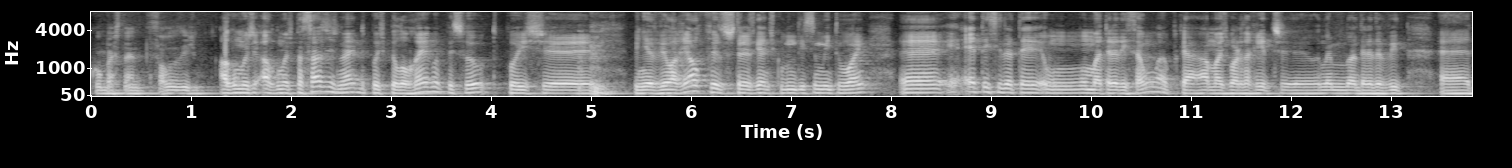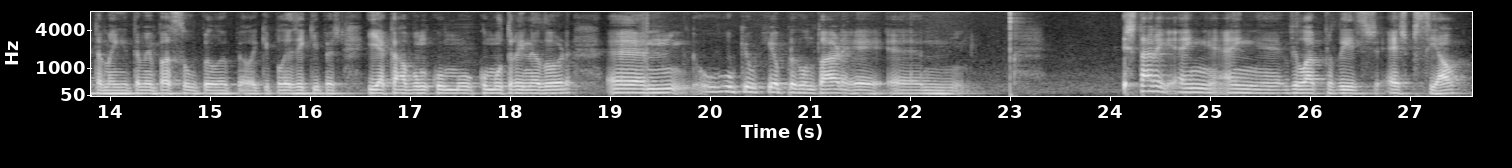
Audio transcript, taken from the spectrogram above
com bastante saudosismo. Algumas, algumas passagens, não é? Depois pelo Régua, penso eu, depois uh, vinha de Vila Real, fez os três ganhos, como disse muito bem. Uh, é, tem sido até um, uma tradição, é? porque há, há mais guarda-redes. Uh, lembro do André David, uh, também, também passou pela, pela equipa, pelas equipas e acabam como, como treinador. o, o que eu queria perguntar é. Estar em, em eh, Vilar Perdizes é especial?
